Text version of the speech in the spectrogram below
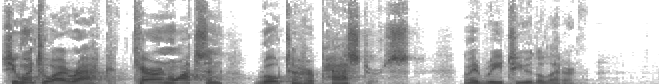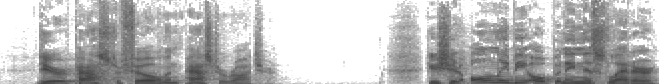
She went to Iraq. Karen Watson wrote to her pastors. Let me read to you the letter. Dear Pastor Phil and Pastor Roger, you should only be opening this letter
